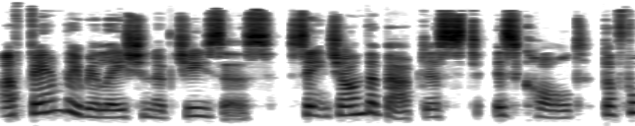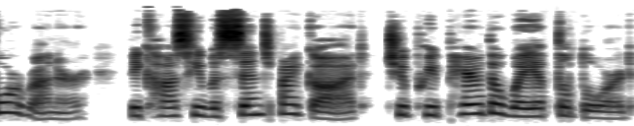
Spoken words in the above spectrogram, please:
A family relation of Jesus, St. John the Baptist is called the Forerunner because he was sent by God to prepare the way of the Lord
